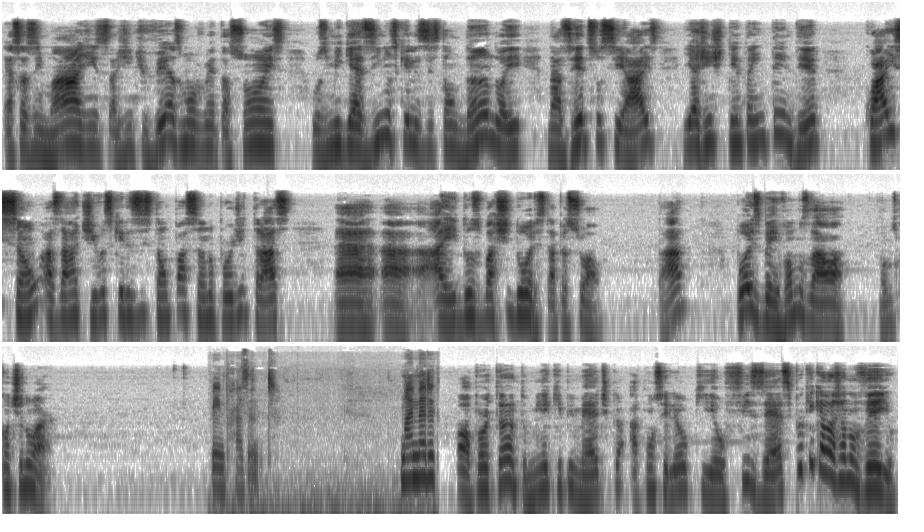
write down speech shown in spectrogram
essas imagens, a gente vê as movimentações, os miguezinhos que eles estão dando aí nas redes sociais e a gente tenta entender quais são as narrativas que eles estão passando por detrás uh, aí dos bastidores, tá, pessoal? Tá? Pois bem, vamos lá, ó. Vamos continuar. Being present. My medical... Ó, portanto, minha equipe médica aconselhou que eu fizesse. Por que, que ela já não veio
